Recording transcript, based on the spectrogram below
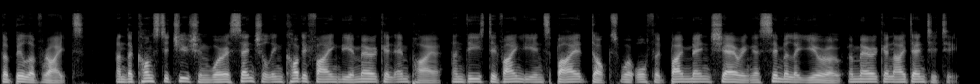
the Bill of Rights, and the Constitution were essential in codifying the American empire, and these divinely inspired docs were authored by men sharing a similar Euro American identity.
